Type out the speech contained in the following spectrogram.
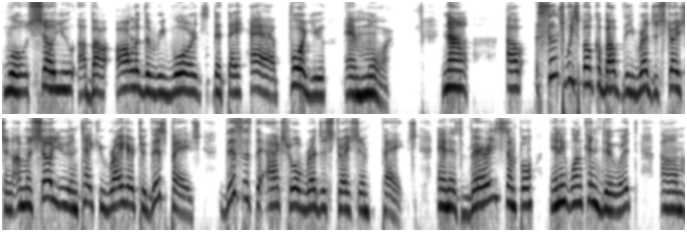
will show you about all of the rewards that they have for you and more. Now, uh, since we spoke about the registration, I'm going to show you and take you right here to this page. This is the actual registration page. And it's very simple. Anyone can do it. Um,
